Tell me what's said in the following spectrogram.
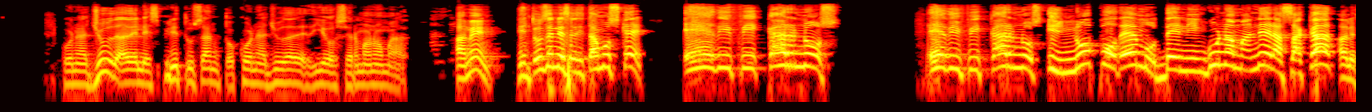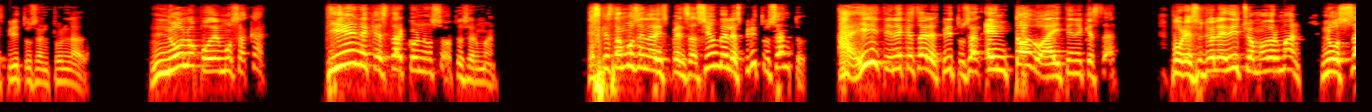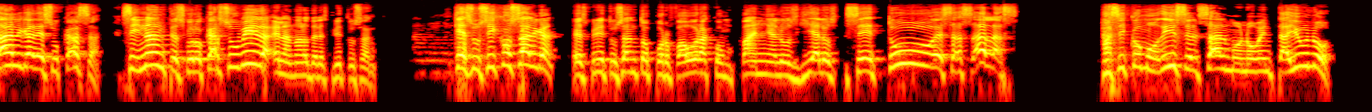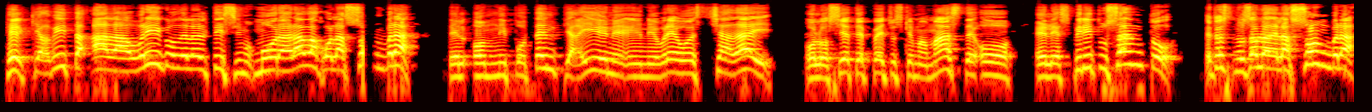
con ayuda del Espíritu Santo, con ayuda de Dios, hermano amado. Amén. Entonces necesitamos qué? Edificarnos. Edificarnos y no podemos de ninguna manera sacar al Espíritu Santo a un lado. No lo podemos sacar. Tiene que estar con nosotros, hermano. Es que estamos en la dispensación del Espíritu Santo. Ahí tiene que estar el Espíritu Santo. En todo ahí tiene que estar. Por eso yo le he dicho, amado hermano, no salga de su casa sin antes colocar su vida en las manos del Espíritu Santo. Que sus hijos salgan. Espíritu Santo, por favor, acompáñalos, guíalos. Sé tú esas alas. Así como dice el Salmo 91, el que habita al abrigo del Altísimo morará bajo la sombra del Omnipotente. Ahí en, en hebreo es Shaddai o los siete pechos que mamaste, o el Espíritu Santo. Entonces nos habla de la sombra.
